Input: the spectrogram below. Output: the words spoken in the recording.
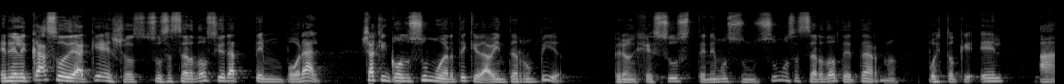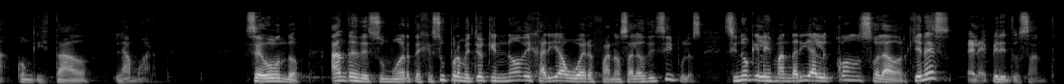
En el caso de aquellos, su sacerdocio era temporal, ya que con su muerte quedaba interrumpido. Pero en Jesús tenemos un sumo sacerdote eterno, puesto que Él ha conquistado la muerte. Segundo, antes de su muerte, Jesús prometió que no dejaría huérfanos a los discípulos, sino que les mandaría al consolador. ¿Quién es? El Espíritu Santo,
